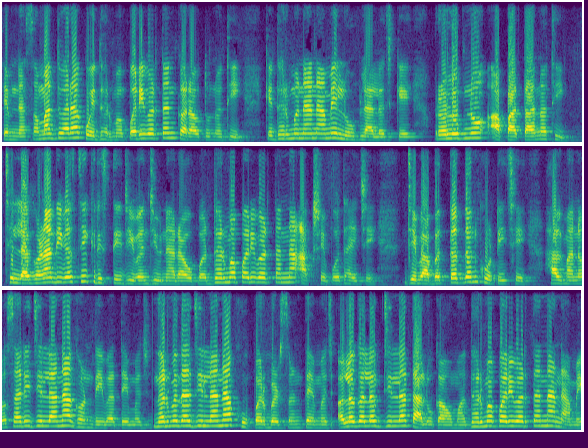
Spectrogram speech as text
તેમના સમાજ દ્વારા કોઈ ધર્મ પરિવર્તન કરાવતું નથી કે ધર્મના નામે લોભ લાલચ કે પ્રલોભનો અપાતા નથી. છેલ્લા ઘણા દિવસથી ખ્રિસ્તી જીવન જીવનારાઓ પર ધર્મ પરિવર્તનના આક્ષેપો થાય છે. જે બાબત તદ્દન ખોટી છે. હાલમાં નવસારી જિલ્લાના ગણદેવા તેમજ નર્મદા જિલ્લાના ખુપર બરસણ તેમજ અલગ અલગ જિલ્લા તાલુકાઓમાં ધર્મ પરિવર્તનના નામે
